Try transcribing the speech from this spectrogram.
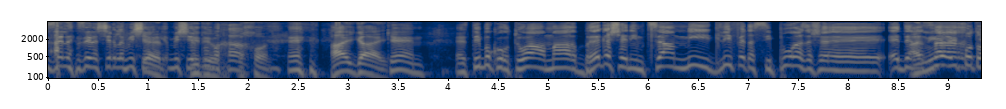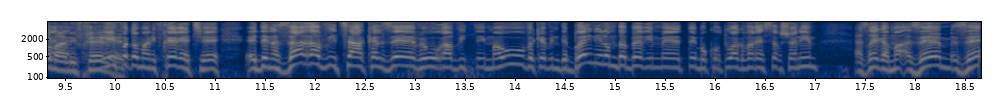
זה- נשאיר למי כן, שיהיה פה בדיוק, מחר. נכון. היי גיא. כן. אז טיבו קורטואה אמר, ברגע שנמצא מי הדליף את הסיפור הזה שעדן עזר... אני אעיף אותו כן, מהנבחרת. אעיף אותו מהנבחרת, שעדן עזר רב יצעק על זה, והוא רב עם ההוא, וקווין דה ברייני לא מדבר עם אה, טיבו קורטואה כבר עשר שנים. אז רגע, מה, זה, זה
